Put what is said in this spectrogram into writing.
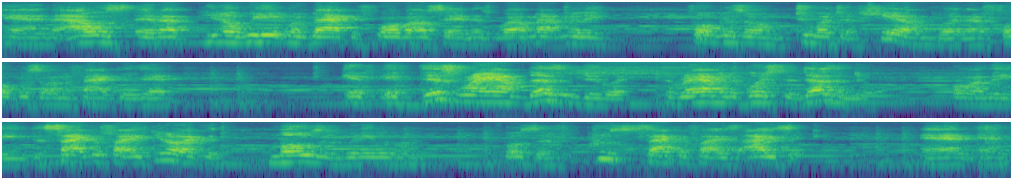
and I was, and I, you know, we went back and forth. I was saying as well. I'm not really focused on too much of him, but I focus on the fact is that if if this ram doesn't do it, the ram in the bush that doesn't do it, or the the sacrifice, you know, like the Moses when he was supposed to sacrifice Isaac, and and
